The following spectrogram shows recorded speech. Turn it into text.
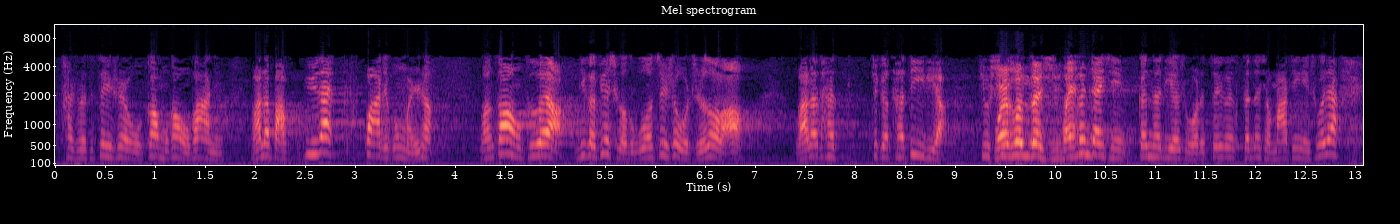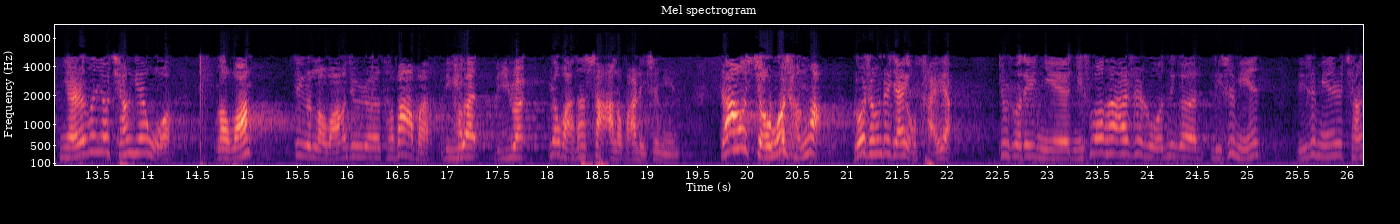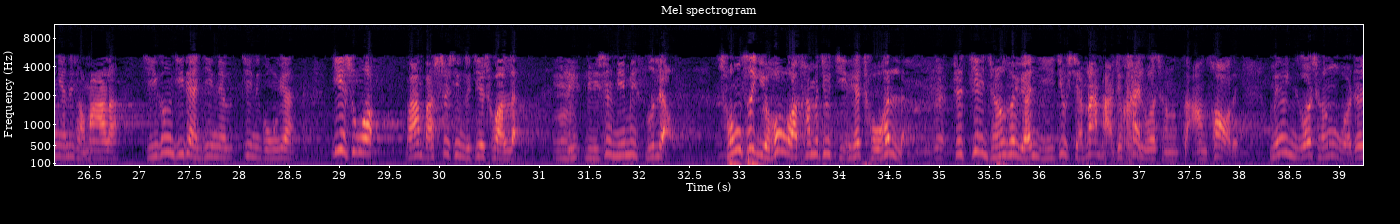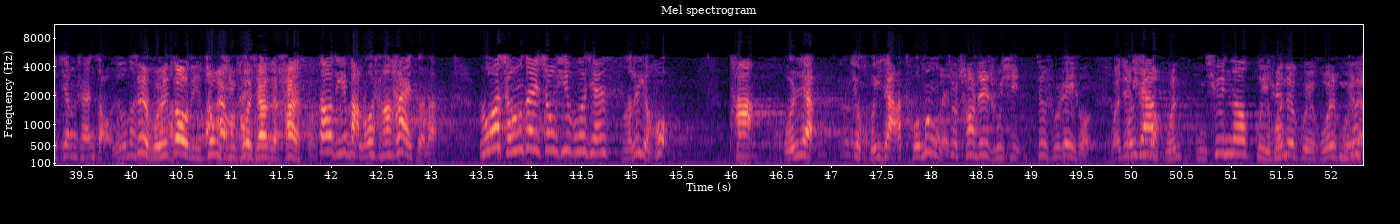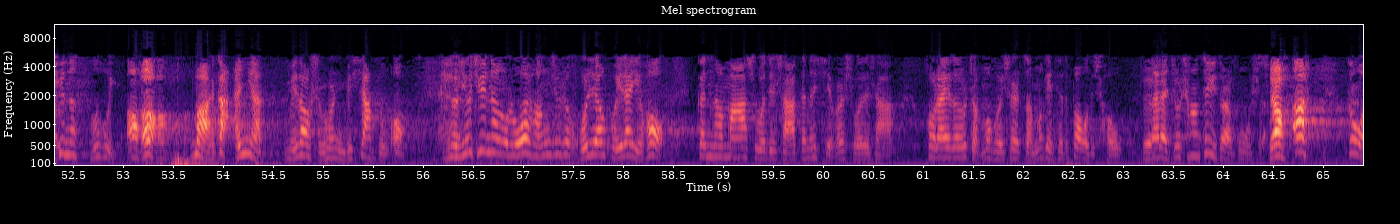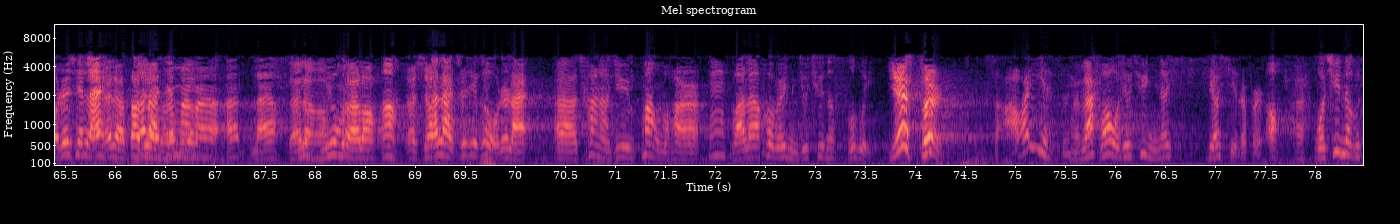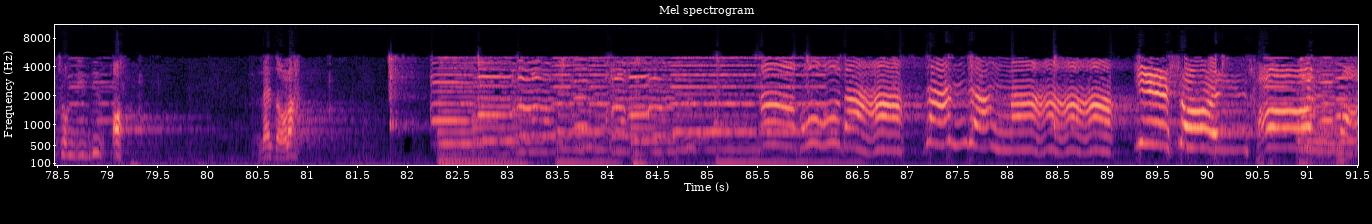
他说的这事儿我告不告我爸呢？完了把玉带挂在宫门上，完告诉我哥呀，你可别扯犊子，这事我知道了啊。完了，他这个他弟弟啊，就怀恨在心，怀恨在心，跟他爹说了，这个跟他小妈听你说的，你儿子要强奸我，老王，这个老王就是他爸爸李渊，李渊要把他杀了，把李世民。然后小罗成啊，罗成这家有才呀，就说的你你说他是罗那个李世民，李世民是强奸那小妈了，几更几点进的进的宫院，一说完把事情给揭穿了，李李世民没死了。从此以后啊，他们就解下仇恨了。对，这建成和元吉就想办法就害罗成，咋样操的？没有你罗成，我这江山早就那。这回到底周西坡前给害死了。到底把罗成害死了。罗成在周西坡前死了以后，他魂量就回家托梦来了。就唱这出戏，就出这出。我就去那魂，你去那鬼魂，那鬼魂，你就去那死鬼啊！啊妈呀，干啥呢？没到时候，你别吓死我啊！你就去那个罗成，就是魂灵回来以后，跟他妈说的啥，跟他媳妇说的啥。后来都是怎么回事？怎么给他报的仇？咱俩就唱这段故事。行啊，搁我这先来，咱俩先慢慢啊来啊，来不用来了啊。行，咱俩直接搁我这来，呃，唱两句慢五拍嗯，完了后边你就去那死鬼。Yes sir。啥玩意儿？来，完我就去你那小喜了粉啊。我去那个装金锭啊。来走了。 감 사.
